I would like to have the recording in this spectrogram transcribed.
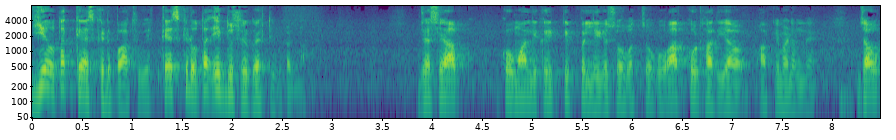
ये होता है कैस्केड पाथवे कैस्केड होता है एक दूसरे को एक्टिव करना। जैसे आपको मान कहीं टिप पर ले गए सौ बच्चों को, आपको उठा दिया आपकी मैडम ने। जाओ,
